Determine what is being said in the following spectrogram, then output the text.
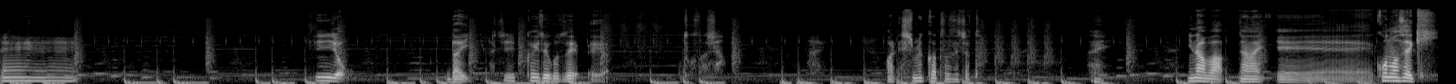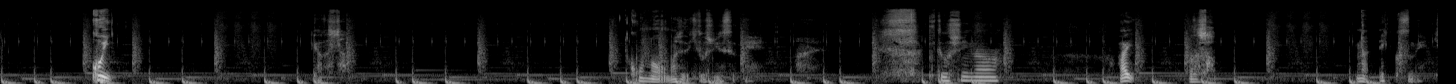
えー、以上、第80回ということで、えー、お疲れ様でした。はい。あれ、締め方忘れちゃった。稲葉じゃない、えー、河野正幸、来い。やだした。河野、マジで来てほしいんですよね。はい。来てほしいなはい。私した。な、X ね。一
